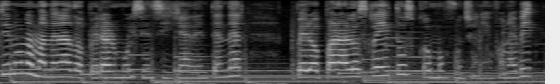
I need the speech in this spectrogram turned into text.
tiene una manera de operar muy sencilla de entender, pero para los créditos, ¿cómo funciona Infonavit?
